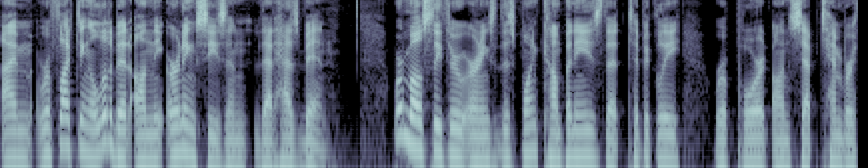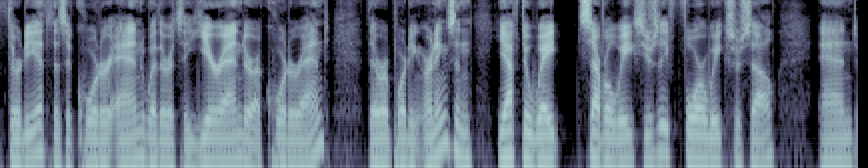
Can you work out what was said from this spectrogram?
I'm reflecting a little bit on the earnings season that has been. We're mostly through earnings at this point. Companies that typically report on September 30th as a quarter end, whether it's a year end or a quarter end, they're reporting earnings, and you have to wait several weeks, usually four weeks or so. And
